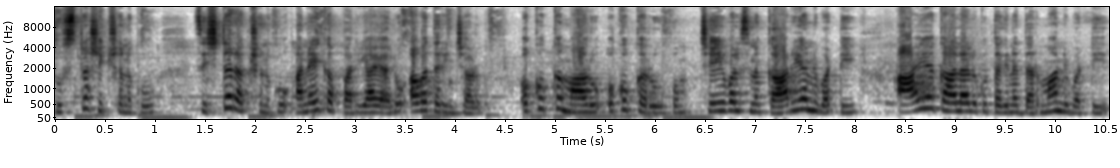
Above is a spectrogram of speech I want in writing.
దుష్ట శిక్షణకు శిష్ట రక్షణకు అనేక పర్యాయాలు అవతరించాడు. ఒక్కొక్క మారు ఒక్కొక్క రూపం చేయవలసిన కార్యాన్ని బట్టి ఆయా కాలాలకు తగిన ధర్మాన్ని బట్టి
